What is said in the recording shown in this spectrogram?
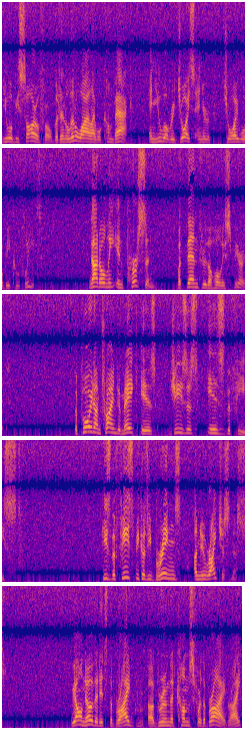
you will be sorrowful, but in a little while I will come back and you will rejoice and your joy will be complete. Not only in person, but then through the Holy Spirit. The point I'm trying to make is Jesus is the feast. He's the feast because he brings a new righteousness. We all know that it's the bridegroom uh, that comes for the bride, right?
